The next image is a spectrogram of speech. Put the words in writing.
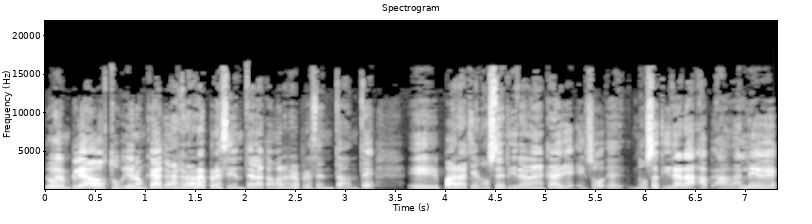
Los empleados tuvieron que agarrar al presidente de la Cámara de Representantes eh, para que no se tirara a la calle, eso eh, no se tirara a, darle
